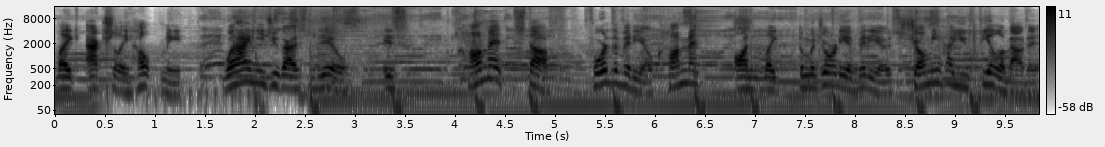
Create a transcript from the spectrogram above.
like, actually help me. What I need you guys to do is comment stuff for the video, comment on, like, the majority of videos. Show me how you feel about it.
